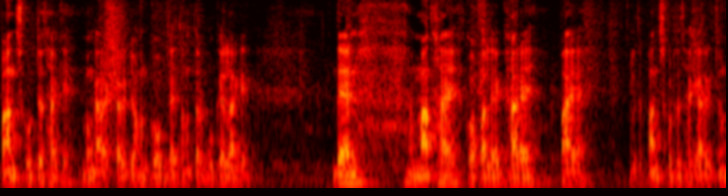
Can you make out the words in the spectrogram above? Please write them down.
পাঞ্চ করতে থাকে এবং আরেকটা যখন কোপ দেয় তখন তার বুকে লাগে। দেন মাথায়, কপালে, ঘাড়ে, পায়ে পাঞ্চ করতে থাকে আরেকজন।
